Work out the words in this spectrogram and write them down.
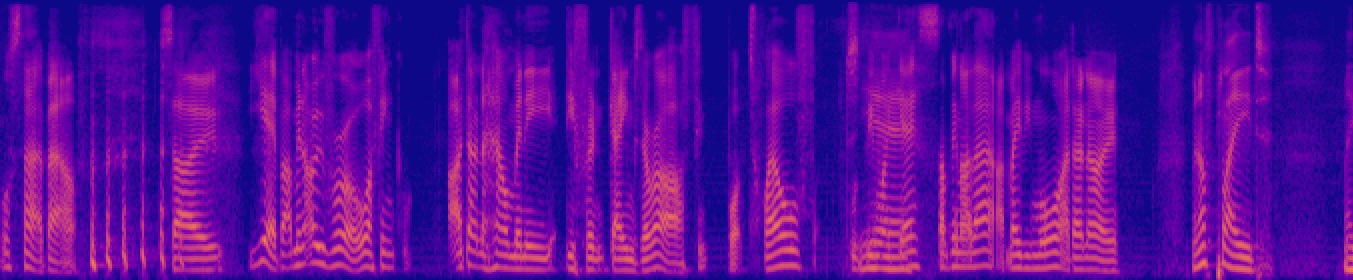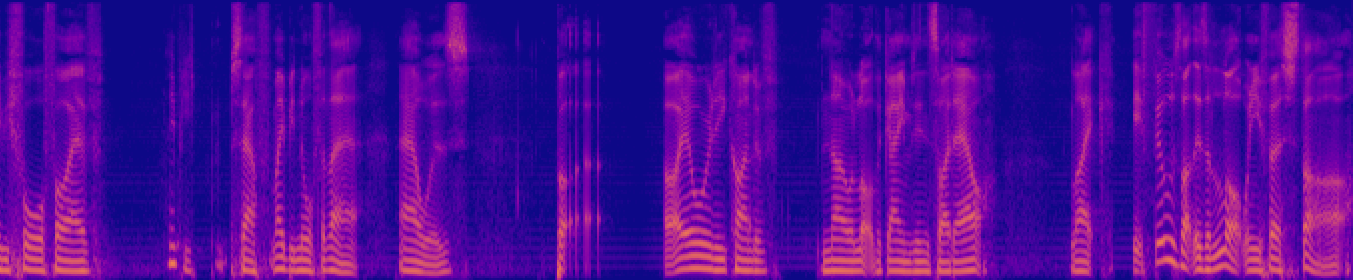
what's that about? so yeah, but I mean, overall, I think I don't know how many different games there are. I think what twelve would be my guess, something like that. Maybe more. I don't know. I mean, I've played maybe four or five, maybe south, maybe north of that hours, but I already kind of know a lot of the games inside out. Like, it feels like there's a lot when you first start,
